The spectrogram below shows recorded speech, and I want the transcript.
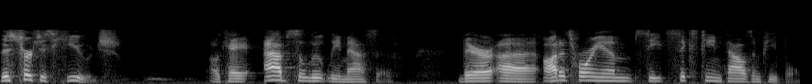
this church is huge. Okay, absolutely massive. Their uh, auditorium seats 16,000 people.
